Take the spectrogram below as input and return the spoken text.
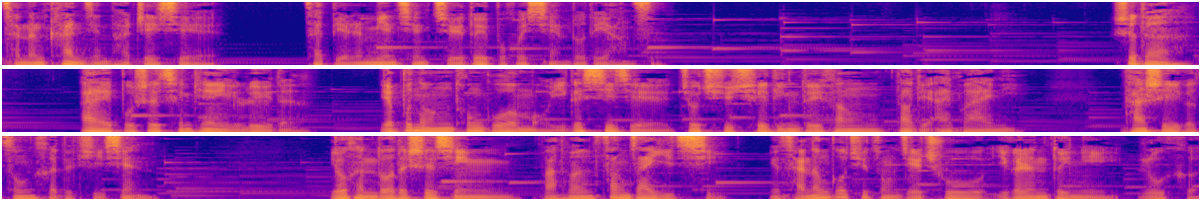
才能看见他这些，在别人面前绝对不会显露的样子。是的，爱不是千篇一律的，也不能通过某一个细节就去确定对方到底爱不爱你，它是一个综合的体现。有很多的事情，把它们放在一起，你才能够去总结出一个人对你如何。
